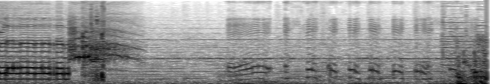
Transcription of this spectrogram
Blah. Hey, hey, hey.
